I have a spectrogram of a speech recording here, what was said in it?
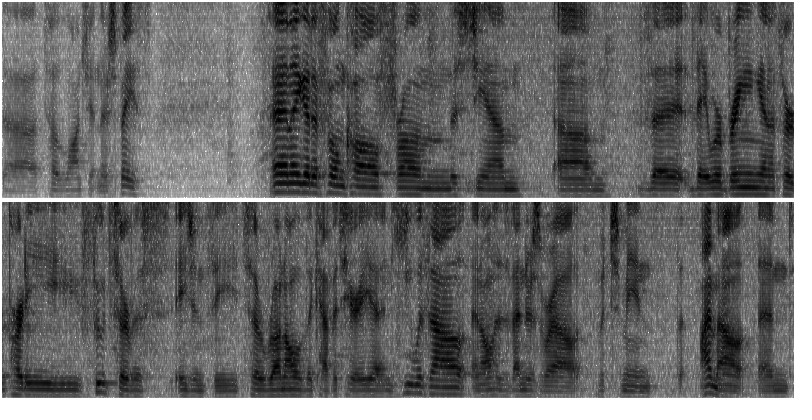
uh, to launch it in their space. And I get a phone call from this GM um, that they were bringing in a third party food service agency to run all of the cafeteria, and he was out, and all his vendors were out, which means that I'm out. And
